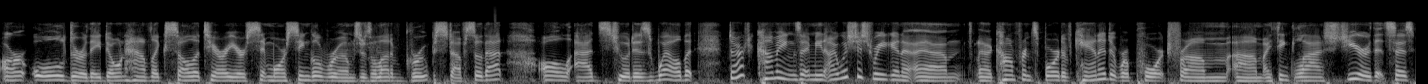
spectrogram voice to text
are older. They don't have like solitary or more single rooms. There's a lot of group stuff. So that all adds to it as well. But Dr. Cummings, I mean, I was just reading a, um, a Conference Board of Canada report from, um, I think, last year that says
